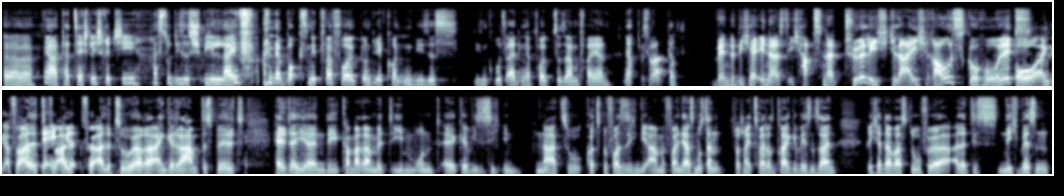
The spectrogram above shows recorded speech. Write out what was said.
äh, ja, tatsächlich, Richie, hast du dieses Spiel live an der Box mitverfolgt und wir konnten dieses, diesen großartigen Erfolg zusammen feiern. Ja, Das war, wenn du dich erinnerst, ich hab's natürlich gleich rausgeholt. Oh, ein, für, alle, für, alle, für alle Zuhörer ein gerahmtes Bild hält er hier in die Kamera mit ihm und Elke, wie sie sich in nahezu, kurz bevor sie sich in die Arme fallen. Ja, es muss dann wahrscheinlich 2003 gewesen sein. Richard, da warst du für alle, die es nicht wissen,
